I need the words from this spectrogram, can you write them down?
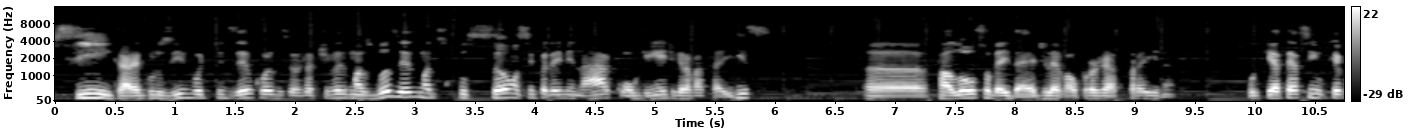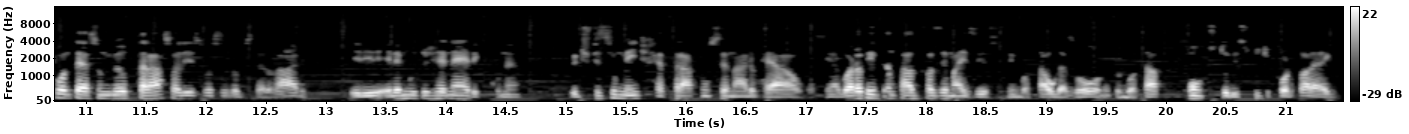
Sim, cara. Inclusive, vou te dizer. Eu já tive umas duas vezes uma discussão assim preliminar com alguém de Gravataí. Uh, falou sobre a ideia de levar o projeto para aí, né? Porque até assim, o que acontece no meu traço ali, se vocês observarem, ele, ele é muito genérico, né? Eu dificilmente retrato um cenário real. Assim. Agora eu tenho tentado fazer mais isso, assim, botar o gasômetro, botar pontos turísticos de Porto Alegre.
